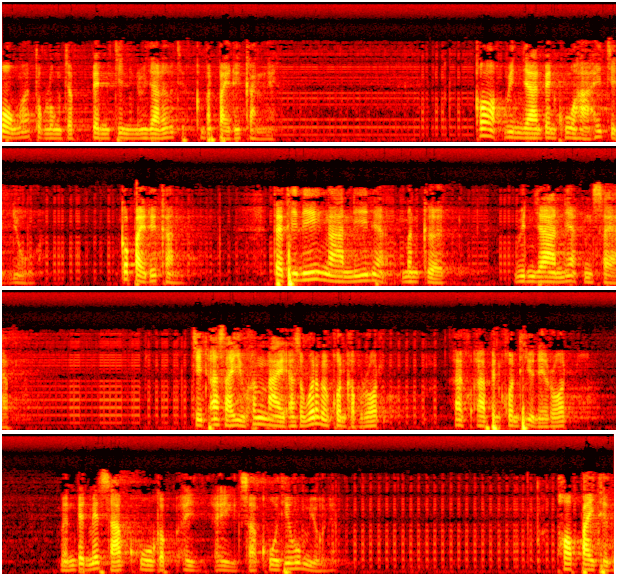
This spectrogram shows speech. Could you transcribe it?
งงว่าตกลงจะเป็นจิตวิญญาณแล้วจิตมันไปด้วยกันไง ก็วิญญาณเป็นครูหาให้จิตอยู่ ก็ไปด้วยกัน แต่ทีนี้งานนี้เนี่ยมันเกิดวิญญาณเนี่ยมันแสบ จิตอาศัยอยู่ข้างในสมมติว่าเป็นคนขับรถเป็นคนที่อยู่ในรถ เหมือนเป็นเม็ดสาคูกับไอ้ไอ้สาคูที่หุ้มอยู่เนี่ยพอไปถึง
